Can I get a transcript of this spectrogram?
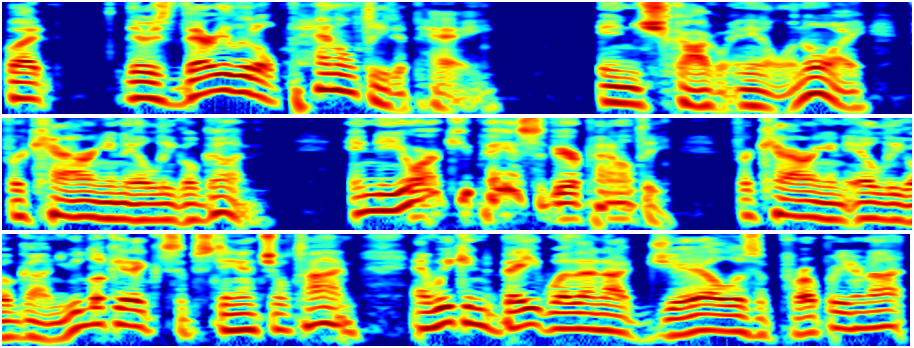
but there's very little penalty to pay in Chicago and Illinois for carrying an illegal gun. In New York, you pay a severe penalty for carrying an illegal gun. You look at a substantial time, and we can debate whether or not jail is appropriate or not.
